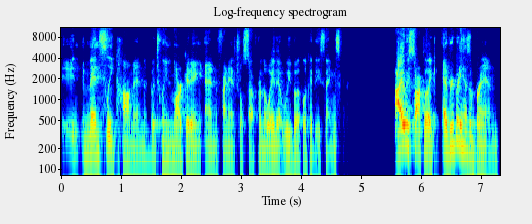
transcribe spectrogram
immensely common between marketing and financial stuff from the way that we both look at these things. I always talk like everybody has a brand.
